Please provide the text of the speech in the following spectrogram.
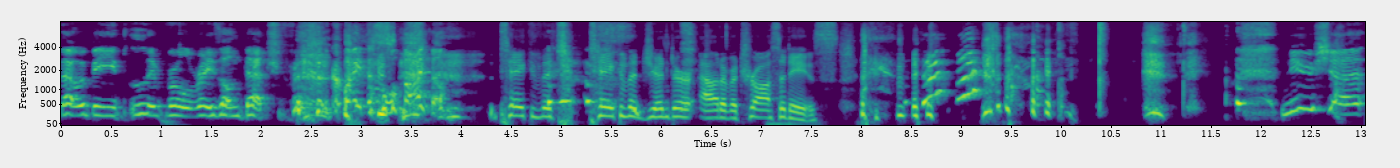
That would be liberal raison d'etre for quite a while. Take the take the gender out of atrocities. New shirt.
